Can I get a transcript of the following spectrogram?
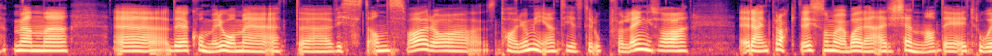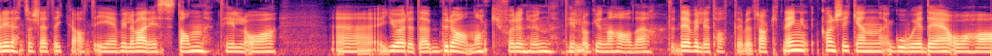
men eh, det kommer jo med et eh, visst ansvar, og tar jo mye tid til oppfølging, så rent praktisk så må jeg bare erkjenne at jeg, jeg tror rett og slett ikke at jeg ville være i stand til å eh, gjøre det bra nok for en hund til å kunne ha det. Det ville jeg tatt i betraktning. Kanskje ikke en god idé å ha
